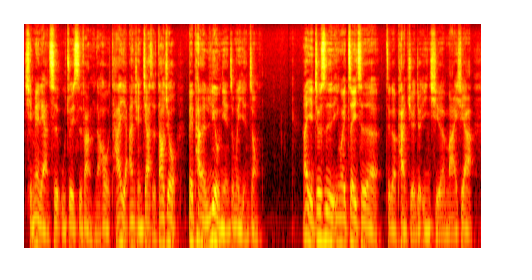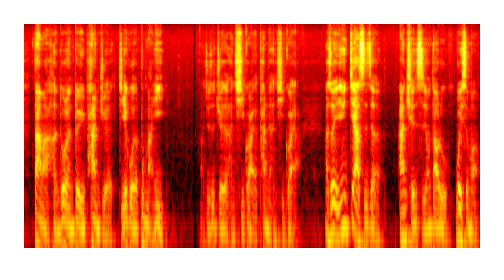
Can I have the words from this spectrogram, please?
前面两次无罪释放，然后他也安全驾驶，到最后被判了六年，这么严重。那也就是因为这一次的这个判决，就引起了马来西亚大马很多人对于判决结果的不满意啊，就是觉得很奇怪，判的很奇怪啊。那所以，因为驾驶者安全使用道路，为什么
